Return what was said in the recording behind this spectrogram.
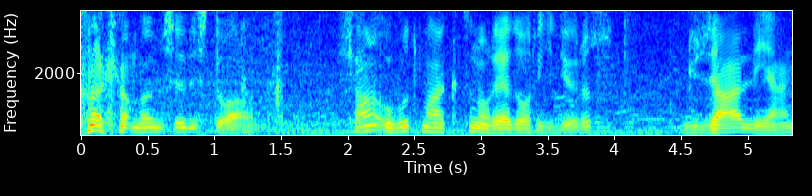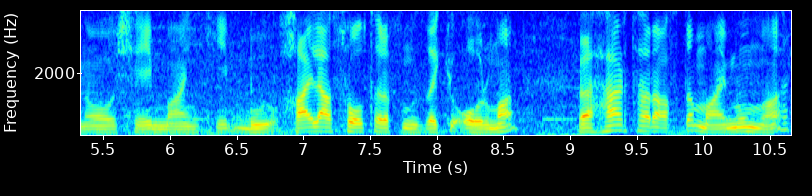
Arkamdan bir şey düştü valla. Şu an Ubud Market'ın oraya doğru gidiyoruz. Güzeldi yani o şey monkey. Bu hala sol tarafımızdaki orman ve her tarafta maymun var.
